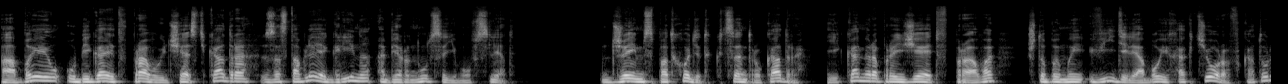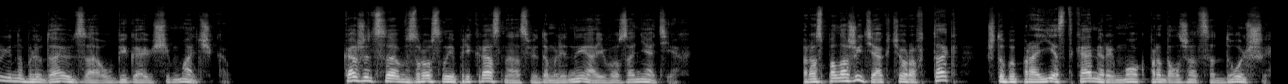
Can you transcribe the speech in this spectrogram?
а Бейл убегает в правую часть кадра, заставляя Грина обернуться ему вслед. Джеймс подходит к центру кадра, и камера проезжает вправо, чтобы мы видели обоих актеров, которые наблюдают за убегающим мальчиком. Кажется, взрослые прекрасно осведомлены о его занятиях. Расположите актеров так, чтобы проезд камеры мог продолжаться дольше,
